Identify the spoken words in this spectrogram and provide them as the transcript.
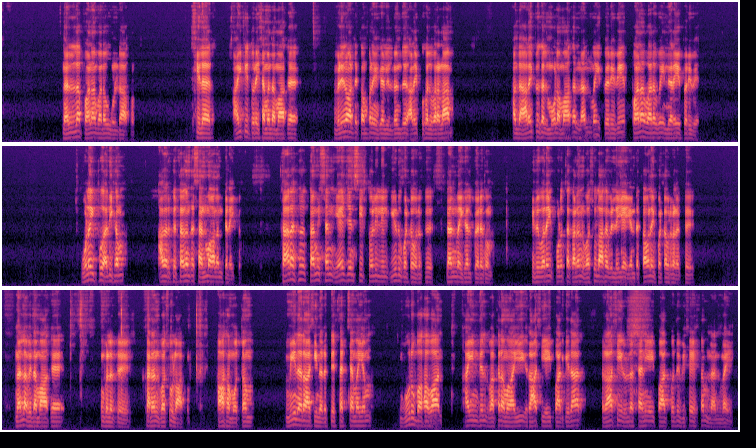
நல்ல பண வரவு உண்டாகும். சிலர் ஐடி துறை சம்பந்தமாக வெளிநாட்டு கம்பெனிகளில் இருந்து அழைப்புகள் வரலாம். அந்த அழைப்புகள் மூலமாக நன்மை பெறுவேர் பண வரவை நிறைய பெறுவேர். உழைப்பு அதிகம் அதற்கு தகுந்த சன்மானம் கிடைக்கும். தரகு கமிஷன் ஏஜென்சி தொழிலில் ஈடுபட்டவருக்கு நன்மைகள் பெருகும். இதுவரை கொடுத்த கடன் வசூலாகவில்லையே என்று கவலைப்பட்டவர்களுக்கு நல்ல விதமாக உங்களுக்கு கடன் வசூலாகும். ஆக மொத்தம் மீனராசினருக்கு தற்சமயம் குரு பகவான் ஐந்தில் வக்கரமாகி ராசியை பார்க்கிறார். ராசியில் உள்ள சனியை பார்ப்பது விசேஷம் நன்மை.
